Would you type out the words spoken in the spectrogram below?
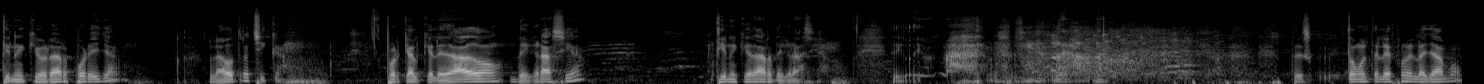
tiene que orar por ella la otra chica, porque al que le he dado de gracia, tiene que dar de gracia. Digo, Dios. Entonces tomo el teléfono y la llamo,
